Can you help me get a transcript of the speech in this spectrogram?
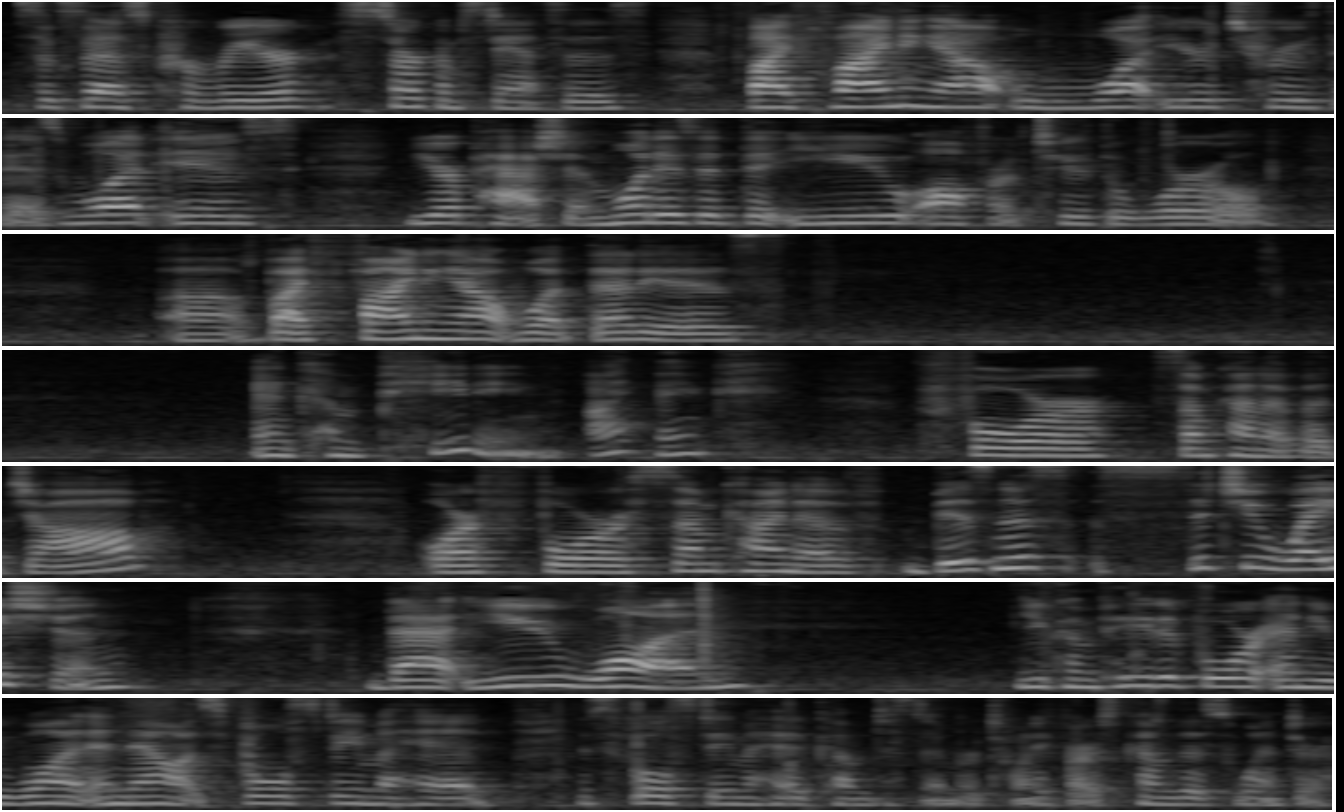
success, career circumstances by finding out what your truth is. What is your passion? What is it that you offer to the world? Uh, by finding out what that is and competing, I think, for some kind of a job or for some kind of business situation that you won, you competed for and you won, and now it's full steam ahead. It's full steam ahead come December 21st, come this winter.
